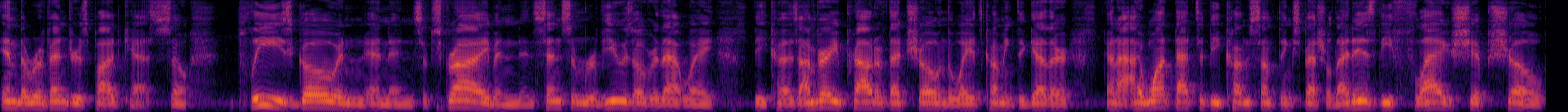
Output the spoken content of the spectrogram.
in the Revengers podcast. So please go and, and, and subscribe and, and send some reviews over that way because I'm very proud of that show and the way it's coming together. And I, I want that to become something special. That is the flagship show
